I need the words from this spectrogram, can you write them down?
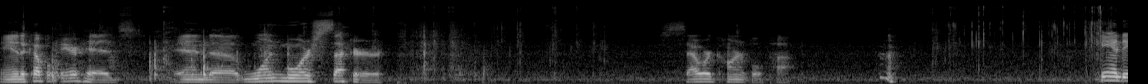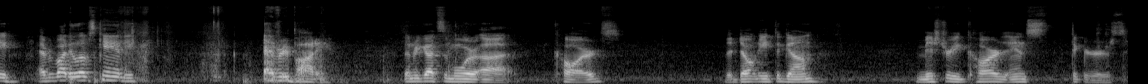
and a couple Airheads, and uh, one more sucker. Sour Carnival Pop. Huh. Candy. Everybody loves candy. Everybody. Then we got some more uh, cards. The Don't Eat the Gum. Mystery cards and stickers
